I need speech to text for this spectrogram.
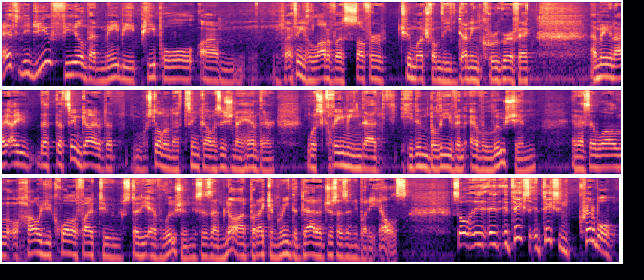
Anthony, do you feel that maybe people, um, I think a lot of us suffer too much from the Dunning Kruger effect? I mean, I, I that, that same guy that we're still in that same conversation I had there was claiming that he didn't believe in evolution. And I said, Well, how are you qualified to study evolution? He says, I'm not, but I can read the data just as anybody else. So it, it, it takes it takes incredible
